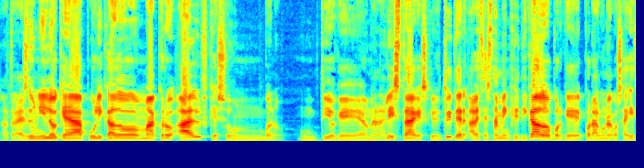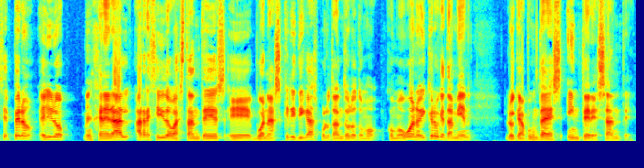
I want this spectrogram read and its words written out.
a través de un hilo que ha publicado Macro Alf, que es un, bueno, un tío que un analista que escribe en Twitter, a veces también criticado porque por alguna cosa que dice, pero el hilo en general ha recibido bastantes eh, buenas críticas, por lo tanto lo tomo como bueno y creo que también lo que apunta es interesante.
